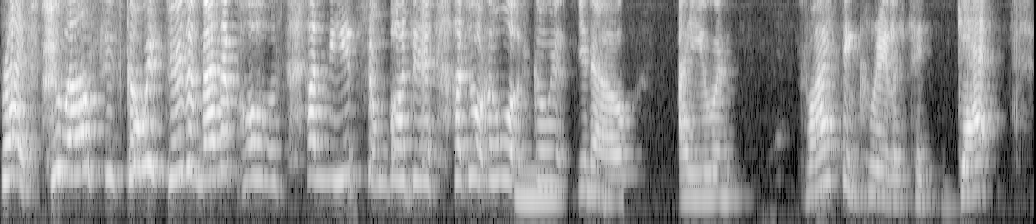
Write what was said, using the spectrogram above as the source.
right, who else is going through the menopause? I need somebody. I don't know what's mm. going, you know, are you in so I think really to get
